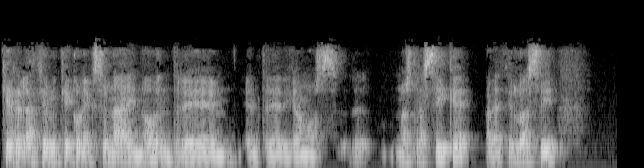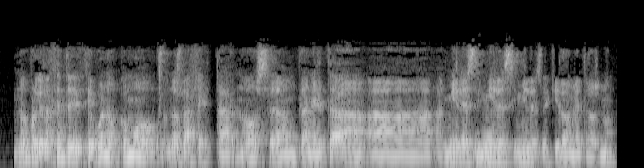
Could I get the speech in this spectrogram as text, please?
qué relación, qué conexión hay, ¿no? Entre, entre digamos, eh, nuestra psique, para decirlo así, ¿no? Porque la gente dice, bueno, ¿cómo nos va a afectar, ¿no? O sea, un planeta a, miles y miles y miles de kilómetros, ¿no?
